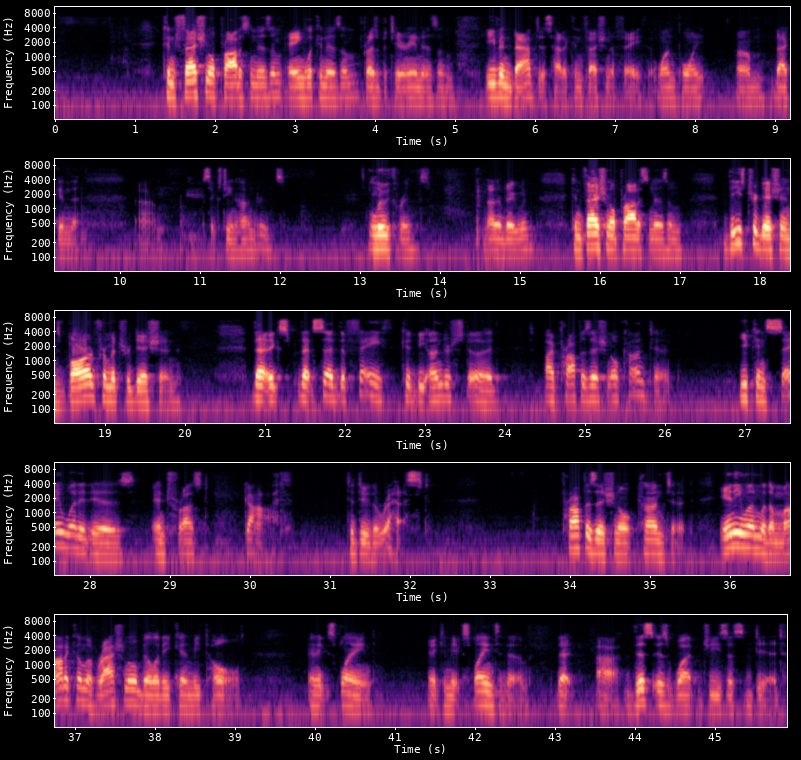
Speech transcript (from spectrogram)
confessional Protestantism, Anglicanism, Presbyterianism, even Baptists had a confession of faith at one point um, back in the um, 1600s. Lutherans, another big one. Confessional Protestantism. These traditions borrowed from a tradition that, ex- that said the faith could be understood by propositional content. You can say what it is and trust God to do the rest. Propositional content. Anyone with a modicum of rational ability can be told and explained, and it can be explained to them that uh, this is what Jesus did,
